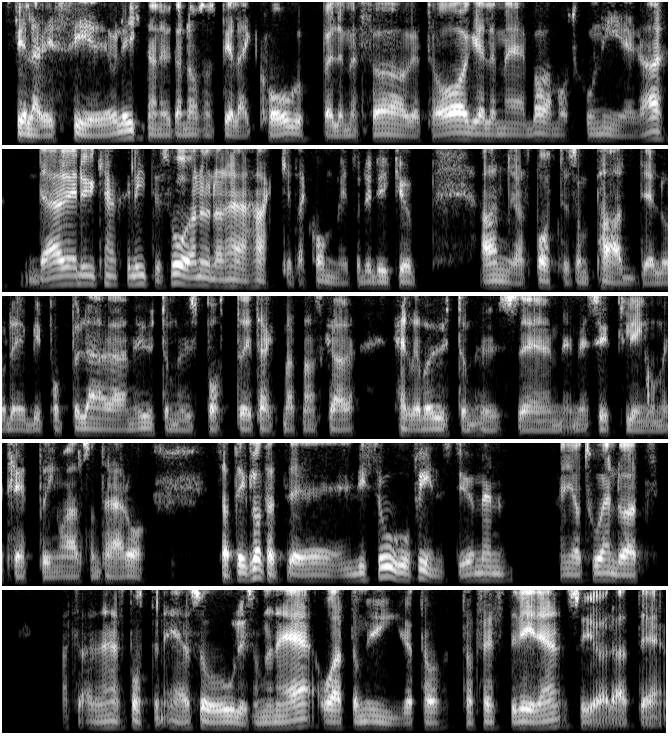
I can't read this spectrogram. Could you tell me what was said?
spelare i serie och liknande utan de som spelar i korp eller med företag eller med bara motionerar. Där är det ju kanske lite svårare nu när det här hacket har kommit och det dyker upp andra sporter som paddel och det blir populärare med utomhussporter i takt med att man ska hellre vara utomhus eh, med, med cykling och med klättring och allt sånt här då. Så att det är klart att eh, en viss oro finns det ju men, men jag tror ändå att att den här sporten är så rolig som den är och att de yngre tar, tar fäste vid den så gör det att det,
